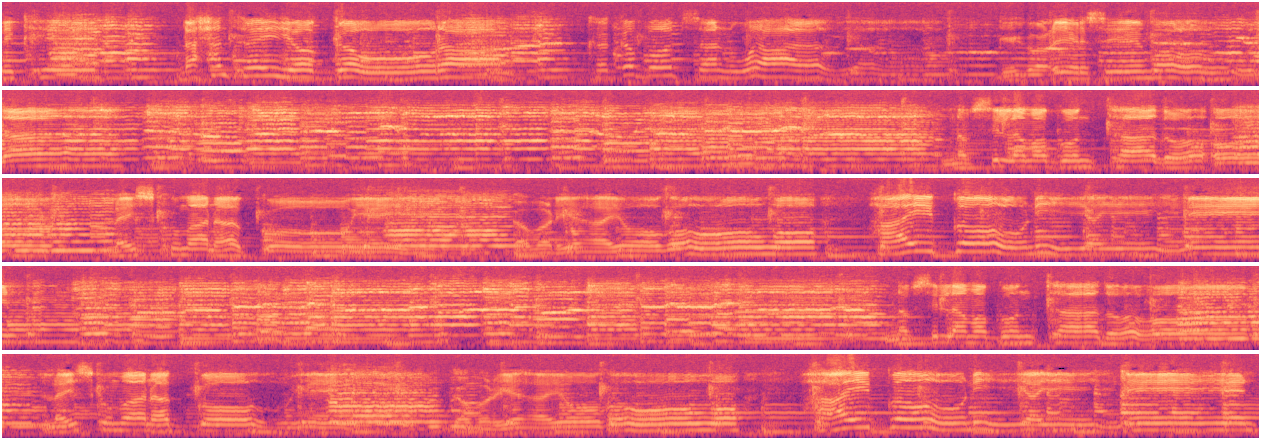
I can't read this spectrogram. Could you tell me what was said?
habeenkii dhaxantayo gowra kaga boodsan waaya nafsi lama guntaado oo layskumana gooye gabadhyahayoogowo hay nafsi lama guntaado layskumana gooye gabaryahayogowo hay gooniyayneen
